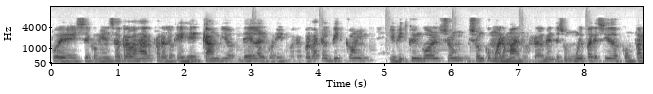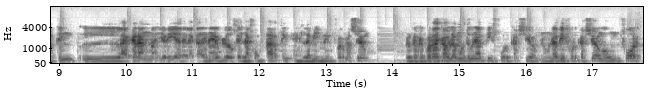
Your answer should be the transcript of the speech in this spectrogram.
pues se comienza a trabajar para lo que es el cambio del algoritmo. Recuerda que el Bitcoin y Bitcoin Gold son, son como hermanos, realmente son muy parecidos, comparten la gran mayoría de la cadena de bloques, la comparten, es la misma información. Porque recuerda que hablamos de una bifurcación, ¿no? una bifurcación o un fork,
